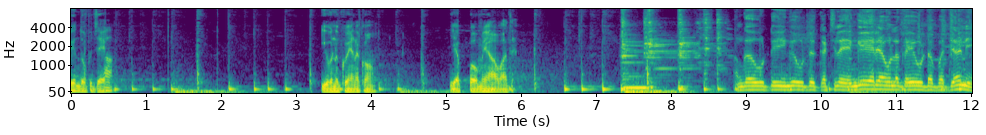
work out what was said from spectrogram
புளியந்தோப்பு ஜெயா? இவனுக்கும் எனக்கும் எப்பவுமே ஆவாது. அங்க விட்டு இங்க விட்டு கட்சியில எங்க ஏரியாவுல கை விட்ட பத்தியா நீ?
